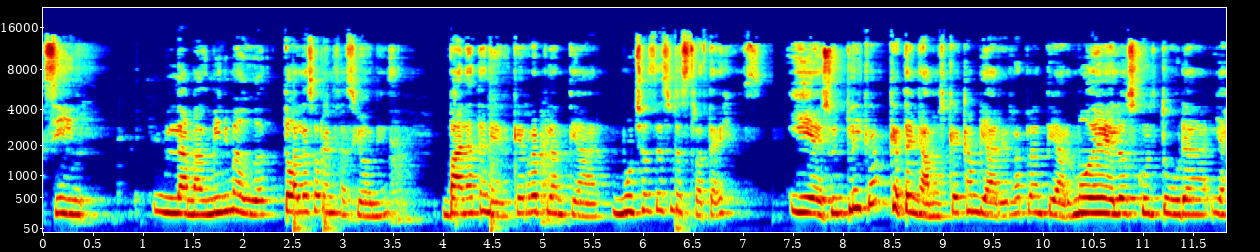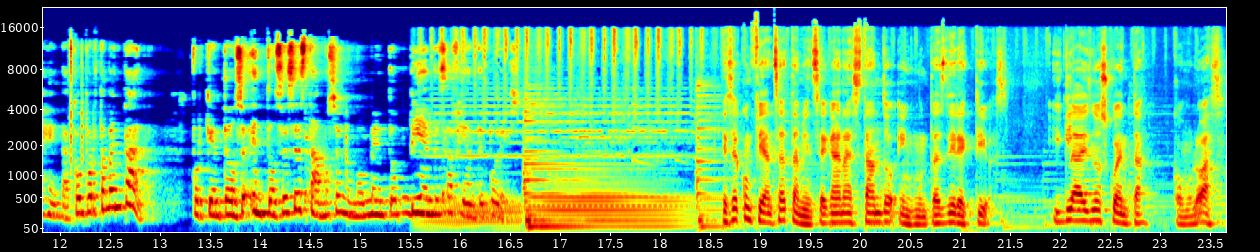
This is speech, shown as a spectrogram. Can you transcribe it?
sin la más mínima duda, todas las organizaciones van a tener que replantear muchas de sus estrategias. Y eso implica que tengamos que cambiar y replantear modelos, cultura y agenda comportamental, porque entonces, entonces estamos en un momento bien desafiante por eso. Esa confianza también se gana estando en juntas directivas. Y Gladys nos cuenta cómo lo hace.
